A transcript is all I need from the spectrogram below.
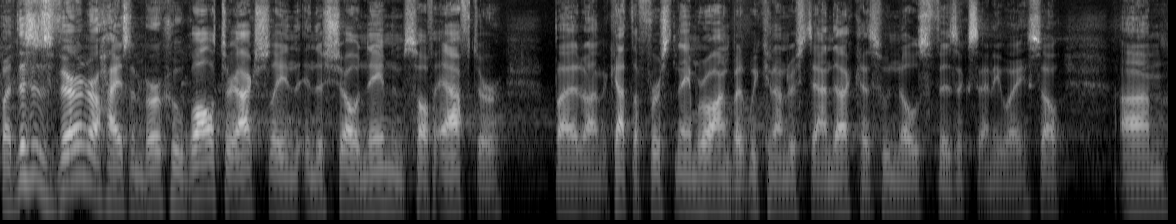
But this is Werner Heisenberg, who Walter actually in, in the show named himself after but um, got the first name wrong, but we can understand that because who knows physics anyway. So um,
